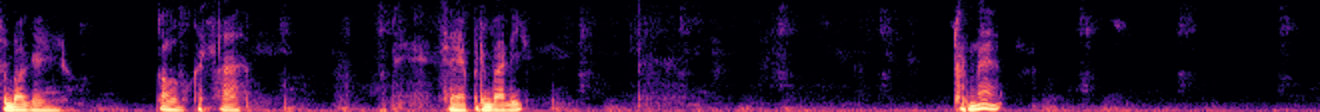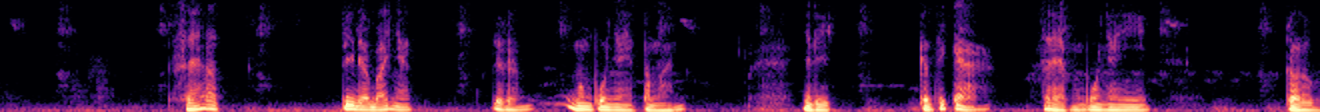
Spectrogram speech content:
sebagai kalau kesah saya pribadi karena saya tidak banyak tidak mempunyai teman jadi ketika saya mempunyai kalau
